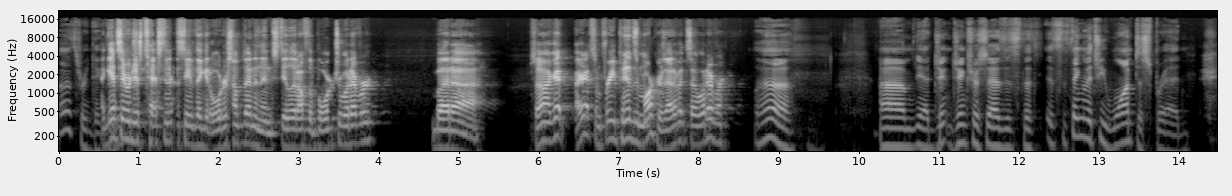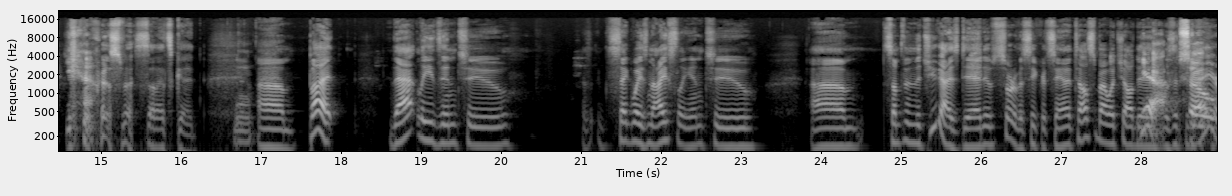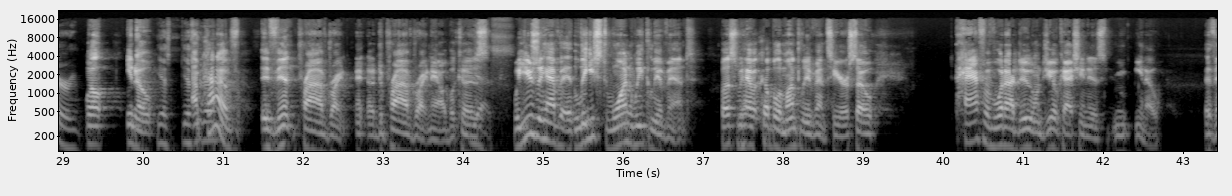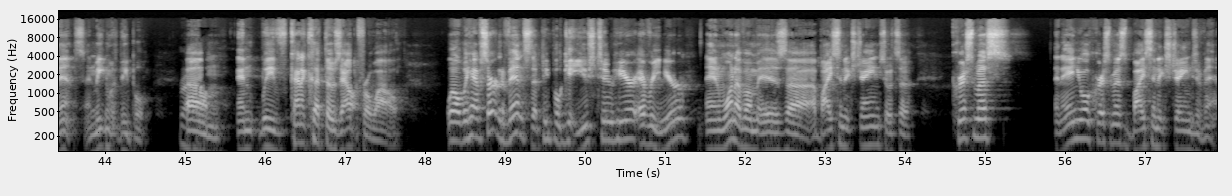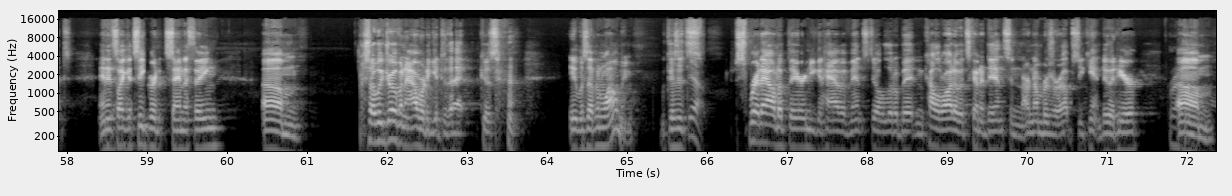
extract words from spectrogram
That's ridiculous. I guess they were just testing it to see if they could order something and then steal it off the porch or whatever. But uh, so I got I got some free pins and markers out of it. So whatever. Uh, um, yeah, Jin- Jinxer says it's the it's the thing that you want to spread Yeah. Christmas, so that's good. Yeah. Um, but that leads into segues nicely into um, something that you guys did. It was sort of a secret Santa. Tell us about what y'all did. Yeah. Was it today so or well, you know, yes, I'm kind of event deprived right uh, deprived right now because Yes. we usually have at least one weekly event. Plus, we Yeah. have a couple of monthly events here. So half of what I do on geocaching is you know events and meeting with people. right. Um, and we've kind of cut those out for a while. Well, we have certain events that people get used to here every year, and one of them is uh, a bison exchange. So it's a Christmas, an annual Christmas bison exchange event, and it's like a secret Santa thing. Um, so we drove an hour to get to that because it was up in Wyoming because it's Yeah. spread out up there, and you can have events still a little bit. In Colorado, it's kind of dense, and our numbers are up, so you can't do it here. right. Um,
